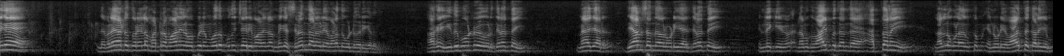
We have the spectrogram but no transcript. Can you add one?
மிக இந்த விளையாட்டுத்துறையில் மற்ற மாநிலம் ஒப்பிடும்போது புதுச்சேரி மாநிலம் மிக சிறந்த அளவில் வளர்ந்து கொண்டு வருகிறது. ஆக இது போன்று ஒரு தினத்தை மேஜர் தியான் சந்த் அவர்களுடைய தினத்தை இன்றைக்கு நமக்கு வாய்ப்பு தந்த அத்தனை நல்லுங்களுக்கும் என்னுடைய வாழ்த்துக்களையும்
